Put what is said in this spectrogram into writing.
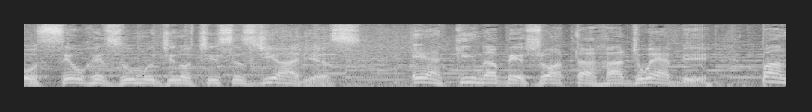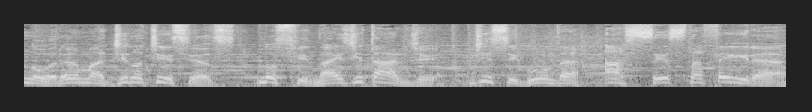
O seu resumo de notícias diárias. É aqui na BJ Rádio Web. Panorama de notícias, nos finais de tarde, de segunda a sexta-feira.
